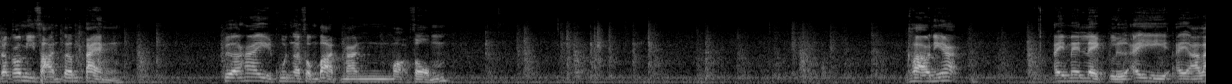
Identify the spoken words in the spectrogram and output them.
แล้วก็มีสารเติมแต่ง เพื่อให้คุณสมบัติมันเหมาะสม คราวนี้ไอแม่เหล็ก หรือไอไออะไร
